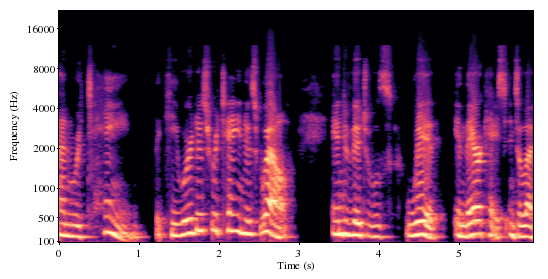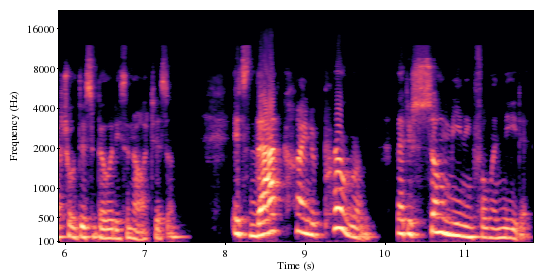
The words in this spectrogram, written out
and retain. The keyword is retain as well. Individuals with, in their case, intellectual disabilities and autism. It's that kind of program that is so meaningful and needed.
